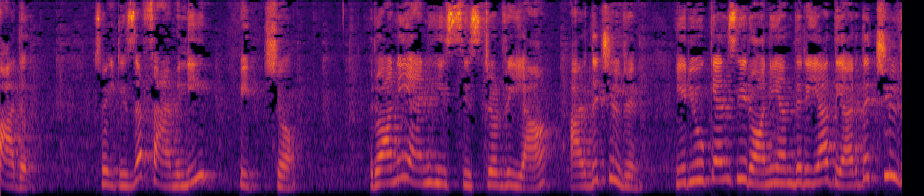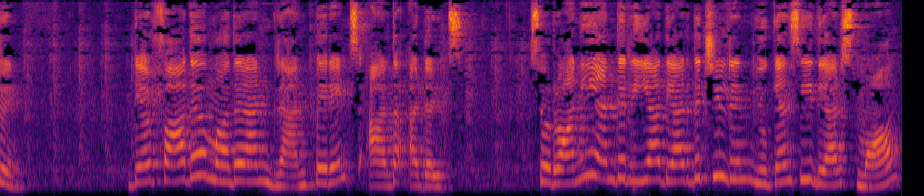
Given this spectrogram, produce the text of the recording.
father. So it is a family picture. Ronnie and his sister Ria are the children. Here you can see Ronnie and the Ria they are the children. Their father mother and grandparents are the adults so Ronnie and the Ria, they are the children. You can see they are small.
